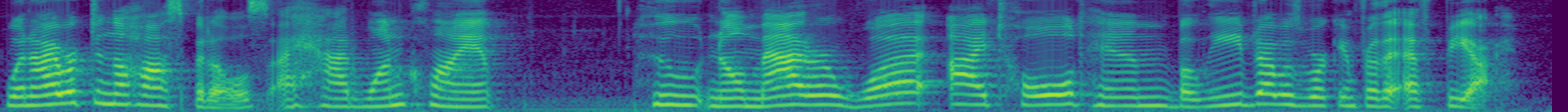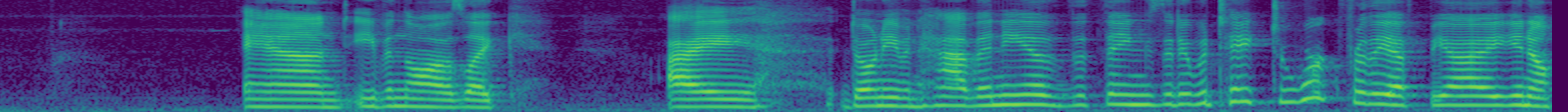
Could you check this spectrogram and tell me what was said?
when I worked in the hospitals, I had one client who, no matter what I told him, believed I was working for the FBI. And even though I was like, I don't even have any of the things that it would take to work for the FBI, you know,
